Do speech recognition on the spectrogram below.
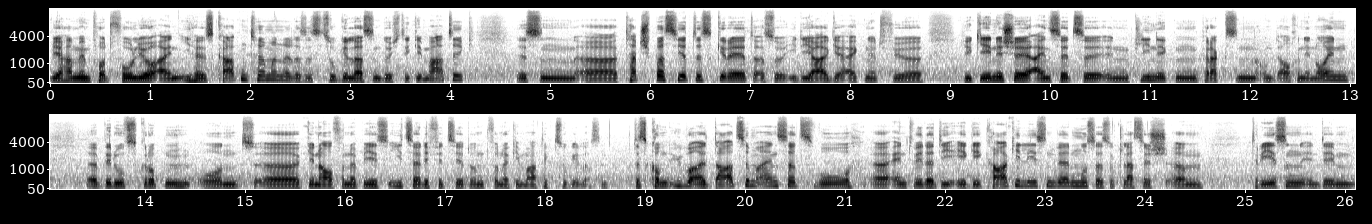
Wir haben im Portfolio ein eHealth Kartenterminal, das ist zugelassen durch die Gematik. Ist ein äh, touchbasiertes Gerät, also ideal geeignet für hygienische Einsätze in Kliniken, Praxen und auch in den neuen äh, Berufsgruppen und äh, genau von der BSI zertifiziert und von der Gematik zugelassen. Das kommt überall da zum Einsatz, wo äh, entweder die EGK gelesen werden muss, also klassisch ähm, Tresen, in dem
